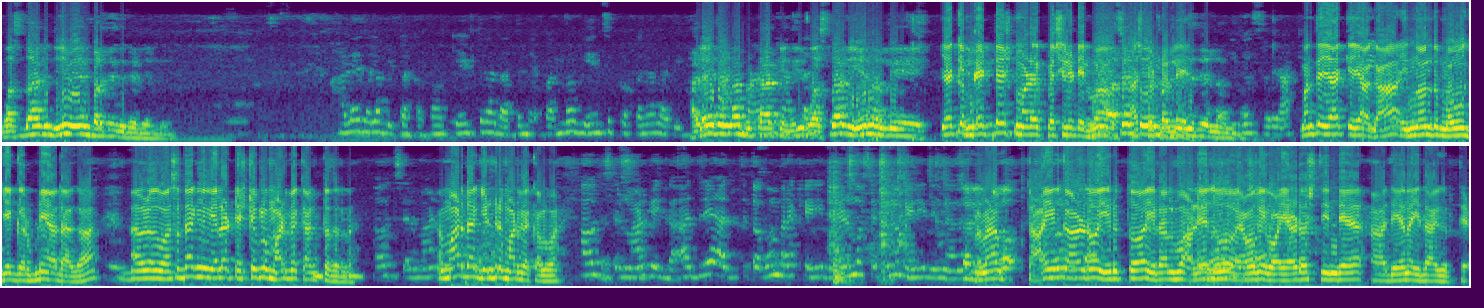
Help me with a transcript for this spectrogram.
ಹೊಸದಾಗಿ ನೀವೇನು ಬರ್ತಿದ್ದೀರಿ ಹೇಳಿ ಅಲ್ಲಿ? ಹಳೇದೆಲ್ಲ ಬಿಟ್ಟಾಕಪ್ಪ. ಅವ್ರು ಕೇಳ್ತಿರೋದು ಅದನ್ನೇ. ಬಂದಾಗ ಏನ್ ಸಿಕ್ಕಲ್ಲ ಅದು ಹಳೇದೆಲ್ಲ ಬಿಟ್ಟಾಕಿದ್ವಿ. ಹೊಸದಾಗಿ ಏನ್ ಅಲ್ಲಿ ಯಾಕೆ ಬ್ಲಡ್ ಟೆಸ್ಟ್ ಮಾಡಕ್ ಫೆಸಿಲಿಟಿ ಇಲ್ವಾ? ಹಾಸ್ಪಿಟಲ್ ಇದು ಸರ್ ಯಾಕೆ? ಮತ್ತೆ ಯಾಕೆ ಇವಾಗ ಇನ್ನೊಂದು ಮಗುಗೆ ಗರ್ಭಿಣಿ ಆದಾಗ ಅವ್ಳು ಹೊಸದಾಗಿ ನೀವು ಎಲ್ಲ ಟೆಸ್ಟ್ಗಳು ಮಾಡ್ಬೇಕಾಗ್ತದಲ್ಲ? ಹೌದು ಸರ್ ಮಾಡಿ ಮಾಡ್ದಾಗ ಎಂಟ್ರಿ ಮಾಡ್ಬೇಕಲ್ವಾ? ಹೌದು ಸರ್ ಮಾಡ್ಬೇಕು. ಆದ್ರೆ ಅದು ತಗೊಂಬರಕ್ ಹೇಳಿದ್ದೆ. ಎರಡು ಮೂರು ಸತಿನೂ ಹೇಳಿದೀನಿ ನಾನು. ಮೇಡಮ್ ತಾಯಿ ಕಾರ್ಡು ಇರುತ್ತೋ ಇರಲ್ವೋ ಹಳೇದು ಯಾವಾಗ ಎರಡು ವರ್ಷದಿಂದ ಅದೇನೋ ಇದಾಗಿರುತ್ತೆ.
